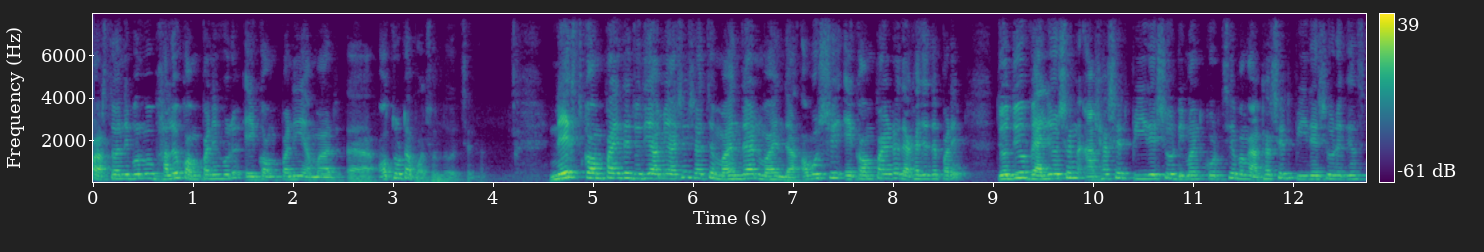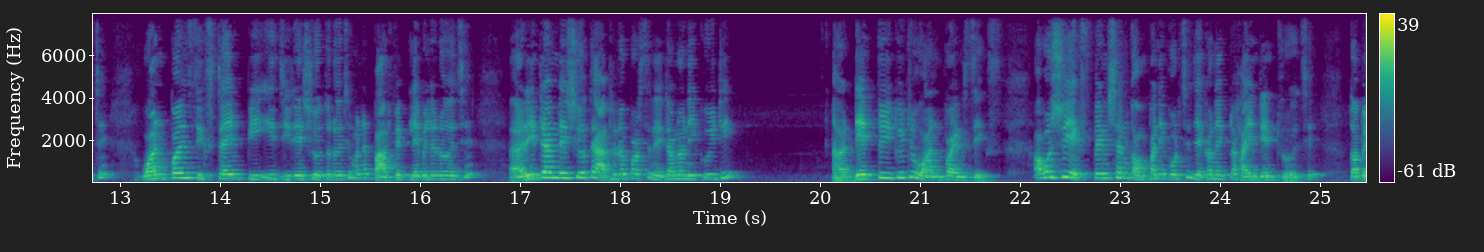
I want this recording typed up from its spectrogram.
পার্সোনালি বলব, ভালো কোম্পানি হলো, এই কোম্পানি আমার অতটা পছন্দ হচ্ছে না। নেক্সট কোম্পানিতে যদি আমি আসি, সেটা হচ্ছে মাহিন্দ্রা অ্যান্ড মাহিন্দ্রা অবশ্যই এই কোম্পানিটা দেখা যেতে পারে। যদিও ভ্যালুয়েশন আঠাশের পি রেশিও ডিমান্ড করছে এবং আঠাশের পি রেশিওর এগেনস্টে one point six time P E G রেশিওতে রয়েছে মানে পারফেক্ট লেভেলে রয়েছে। রিটার্ন রেশিওতে আঠেরো percent return on equity debt to equity one point six অবশ্যই এক্সপেনশন কোম্পানি করছে, যেখানে একটু হাই ডেট রয়েছে। তবে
